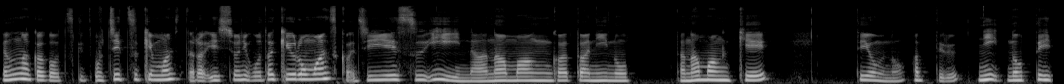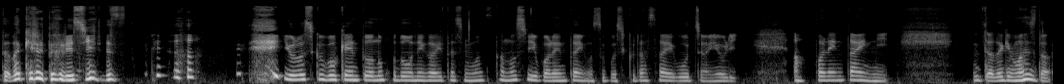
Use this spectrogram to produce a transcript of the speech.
世の中が落ち着きましたら一緒に小田急ロマンスカ GSE7 万型に乗7万系って読むの？合ってる？に乗っていただけると嬉しいです。よろしくご検討のほどお願いいたします。楽しいバレンタインをお過ごしください。おーちゃんより。あ、バレンタインにいただきました。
